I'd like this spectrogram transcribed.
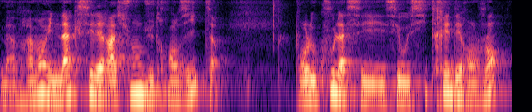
bah, vraiment une accélération du transit. Pour le coup, là, c'est aussi très dérangeant.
